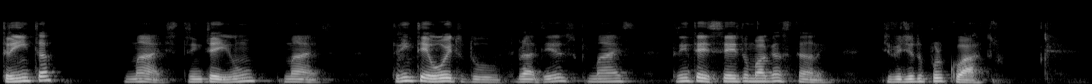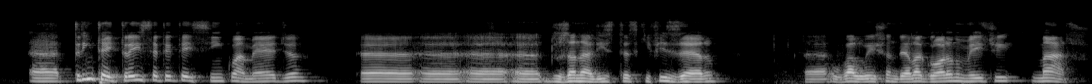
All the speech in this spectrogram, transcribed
30 mais 31 mais 38 do Bradesco mais 36 do Morgan Stanley, dividido por 4. É, 33,75 a média é, é, é, dos analistas que fizeram é, o valuation dela agora no mês de março.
